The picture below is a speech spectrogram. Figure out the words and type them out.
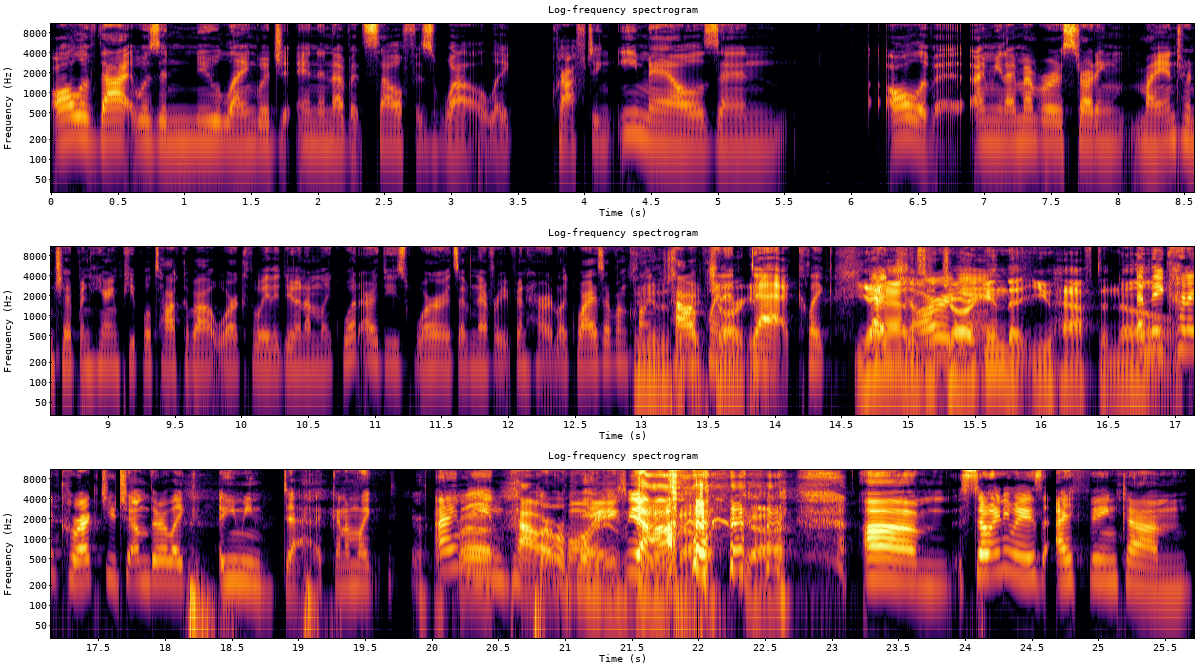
all of that was a new language in and of itself as well like crafting emails and all of it. I mean, I remember starting my internship and hearing people talk about work the way they do, and I'm like, what are these words I've never even heard? Like, why is everyone calling there's like a PowerPoint a, deck? Like, Yeah, there's a jargon that you have to know. And they kind of correct you too. And they're like, you mean deck? And I'm like, I Uh, mean PowerPoint. good yeah. yeah. so anyways i think um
